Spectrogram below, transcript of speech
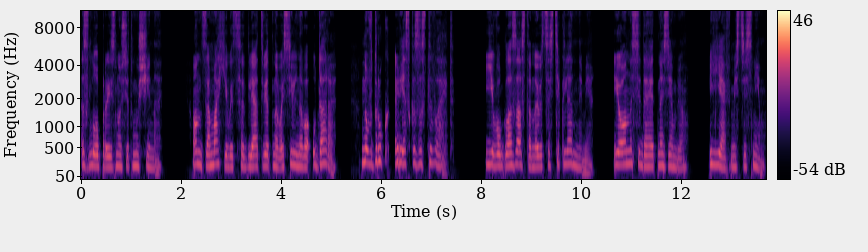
зло произносит мужчина. Он замахивается для ответного сильного удара, но вдруг резко застывает. Его глаза становятся стеклянными, и он оседает на землю. И я вместе с ним.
